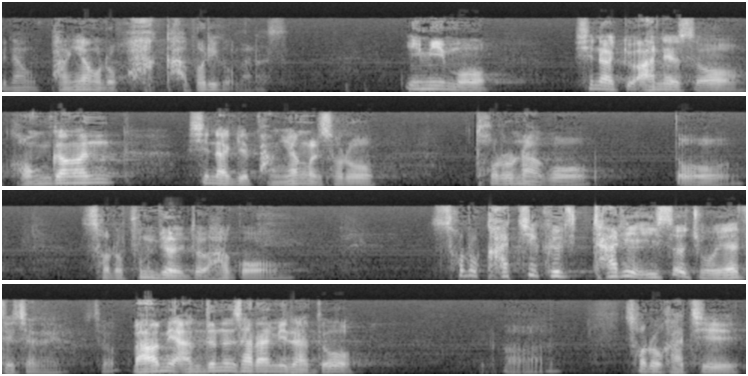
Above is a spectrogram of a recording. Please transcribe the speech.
그냥 방향으로 확 가버리고 말았어요. 이미 뭐 신학교 안에서 건강한 신학의 방향을 서로 토론하고 또 서로 분별도 하고 서로 같이 그 자리에 있어 줘야 되잖아요. 그렇죠? 마음에 안 드는 사람이라도 어, 서로 같이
